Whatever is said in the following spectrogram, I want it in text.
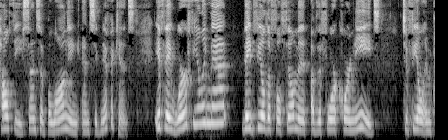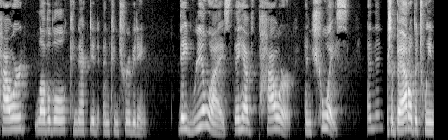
healthy sense of belonging and significance. If they were feeling that, they'd feel the fulfillment of the four core needs to feel empowered, lovable, connected, and contributing. They'd realize they have power and choice. And then there's a battle between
